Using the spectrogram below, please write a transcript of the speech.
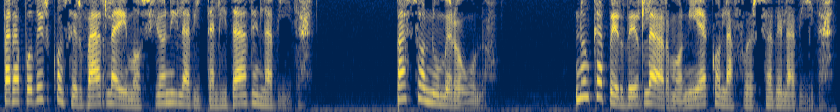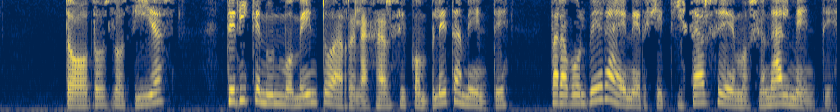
para poder conservar la emoción y la vitalidad en la vida. Paso número uno. Nunca perder la armonía con la fuerza de la vida. Todos los días, dediquen un momento a relajarse completamente para volver a energetizarse emocionalmente.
